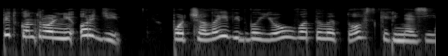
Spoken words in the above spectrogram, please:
підконтрольній Орді почали відвоювати литовські князі.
